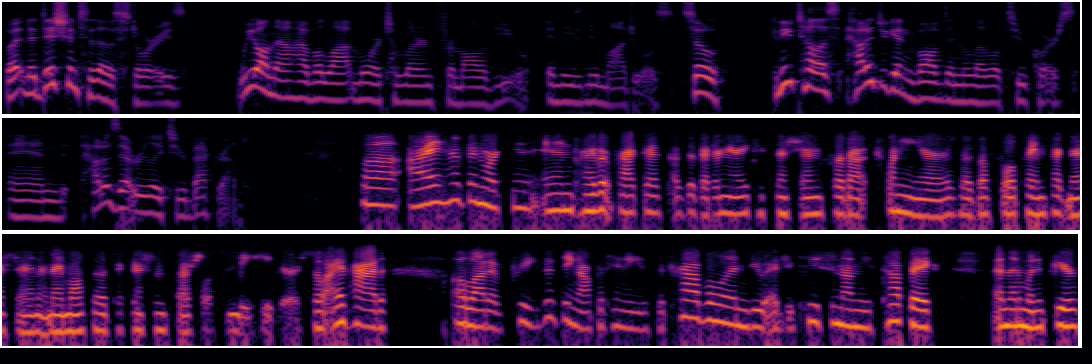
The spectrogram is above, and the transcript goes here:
But in addition to those stories, we all now have a lot more to learn from all of you in these new modules. So, can you tell us how did you get involved in the level 2 course and how does that relate to your background? Well, I have been working in private practice as a veterinary technician for about 20 years as a full time technician, and I'm also a technician specialist in behavior. So I've had a lot of pre existing opportunities to travel and do education on these topics. And then when Fear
